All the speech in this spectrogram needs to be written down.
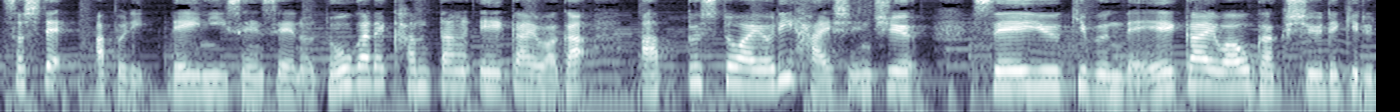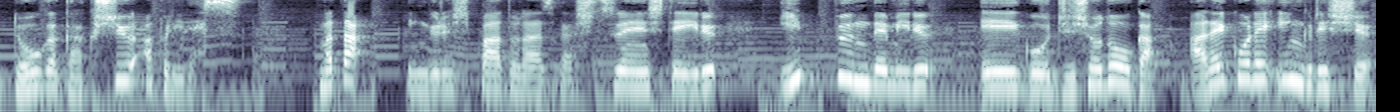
そしてアプリレイニー先生の動画で簡単英会話が App Store より配信中。声優気分で英会話を学習できる動画学習アプリです。また、イングリッシュパートナーズが出演している1分で見る英語辞書動画あれこれイングリッシュ。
